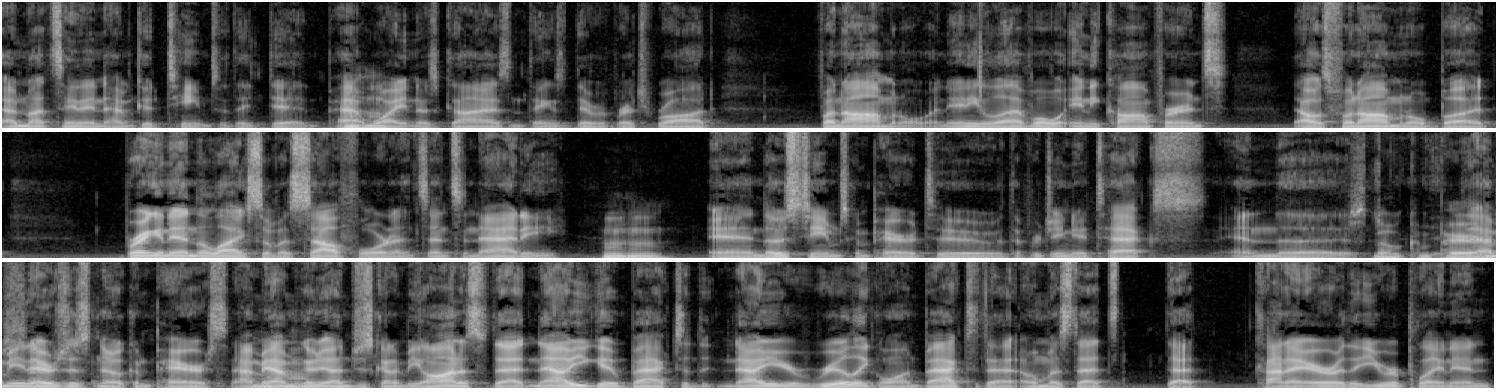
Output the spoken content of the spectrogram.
I'm not saying they didn't have good teams, but they did. Pat Mm-hmm. White and those guys and things. David Rich Rod, phenomenal. At any level, any conference, that was phenomenal. But bringing in the likes of a South Florida and Cincinnati, Mm-hmm. and those teams compared to the Virginia Techs and the There's no comparison. I mean, there's just no comparison. I mean, I'm, gonna, I'm just going to be honest with that. Now you go back to the, now you're really going back to that almost that that kind of era that you were playing in,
